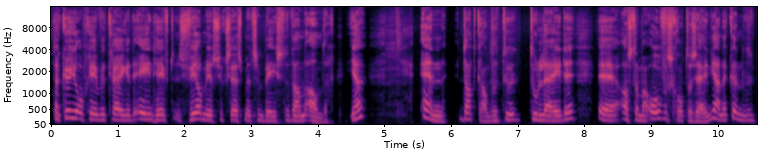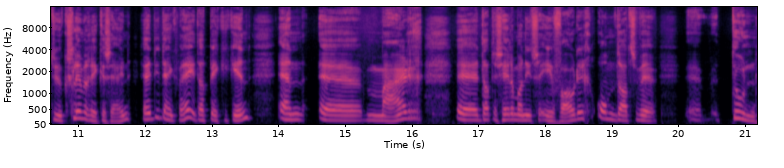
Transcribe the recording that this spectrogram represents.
dan kun je op een gegeven moment krijgen... de een heeft veel meer succes met zijn beesten dan de ander. Ja? En dat kan ertoe leiden, eh, als er maar overschotten zijn... ja, dan kunnen er natuurlijk slimmerikken zijn. Die denken van, hé, hey, dat pik ik in. En, eh, maar eh, dat is helemaal niet zo eenvoudig... omdat we eh, toen,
